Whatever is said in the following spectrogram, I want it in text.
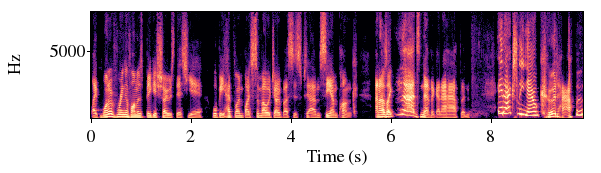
like one of Ring of Honor's biggest shows this year will be headlined by Samoa Joe versus um, CM Punk. And I was like, nah, never going to happen. It actually now could happen.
